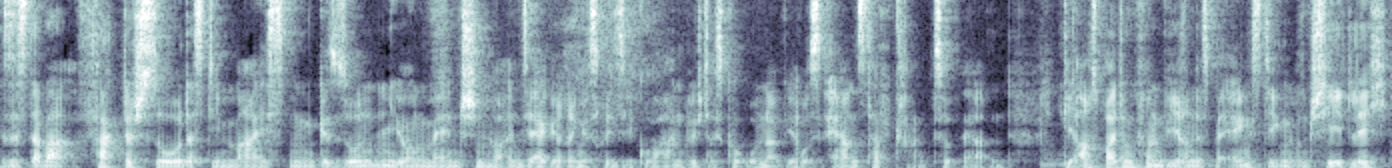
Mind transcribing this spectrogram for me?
Es ist aber faktisch so, dass die meisten gesunden jungen Menschen nur ein sehr geringes Risiko haben, durch das Coronavirus ernsthaft krank zu werden. Die Ausbreitung von Viren ist beängstigend und schädlich,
